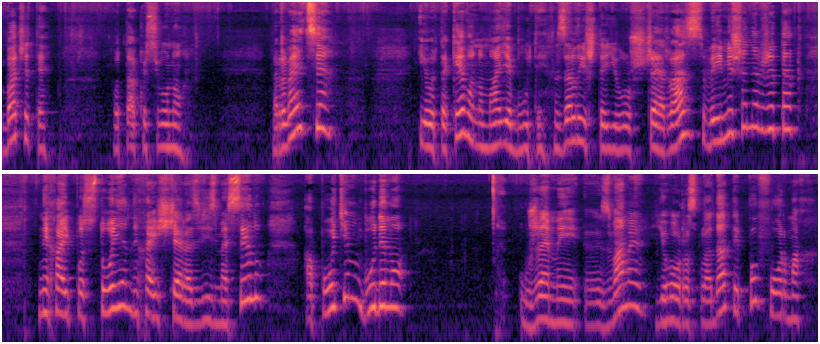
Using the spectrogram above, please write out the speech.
Бачите? Отак ось воно рветься. І отаке воно має бути. Залиште його ще раз, вимішане вже так. Нехай постоє, нехай ще раз візьме силу, а потім будемо уже ми е, з вами його розкладати по формах.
